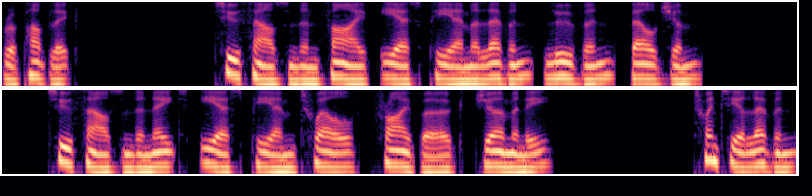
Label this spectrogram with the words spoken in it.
Republic. 2005, ESPM 11, Leuven, Belgium 2008, ESPM 12, Freiburg, Germany 2011,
